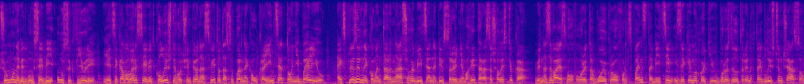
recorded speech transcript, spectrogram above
Чому не відбувся бій Усик Ф'юрі? Є цікава версія від колишнього чемпіона світу та суперника українця Тоні Белью. Ексклюзивний коментар нашого бійця напівсередньої ваги Тараса Шелестюка. Він називає свого фаворита бою Кроуфорд Спенс та бійців, із якими хотів би розділити ринг найближчим часом.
